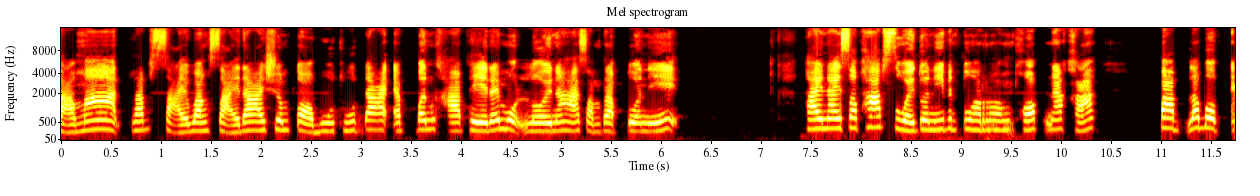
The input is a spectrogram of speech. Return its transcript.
สามารถรับสายวางสายได้เชื่อมต่อบลูทูธได้ Apple CarPlay ได้หมดเลยนะคะสำหรับตัวนี้ ภายในสภาพสวยตัวนี้เป็นตัวรองท็อปนะคะ ปรับระบบแอ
